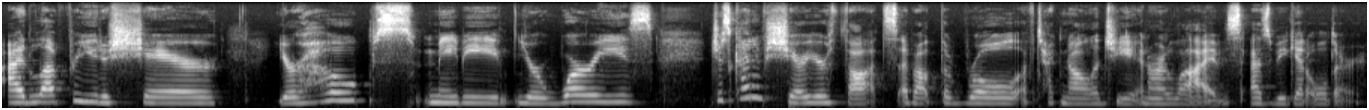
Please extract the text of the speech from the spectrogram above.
I'd love for you to share your hopes, maybe your worries, just kind of share your thoughts about the role of technology in our lives as we get older.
